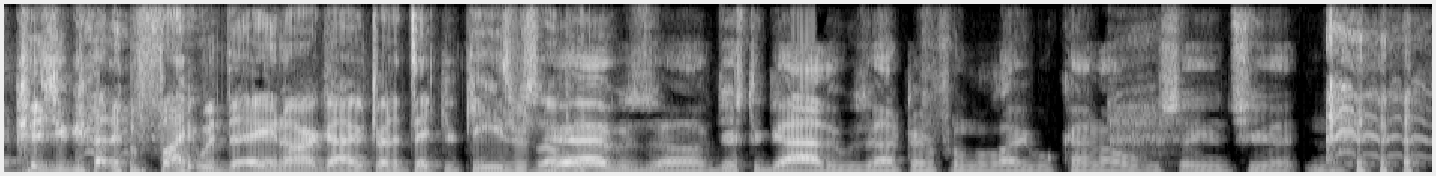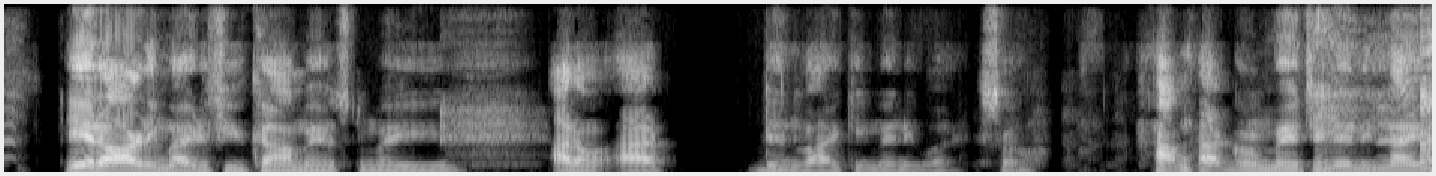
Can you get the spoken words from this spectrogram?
Because you got to fight with the A and R guy who tried to take your keys or something. Yeah, it was uh, just a guy that was out there from the label, kind of overseeing shit. And he had already made a few comments to me, and I don't, I didn't like him anyway. So I'm not going to mention any names,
